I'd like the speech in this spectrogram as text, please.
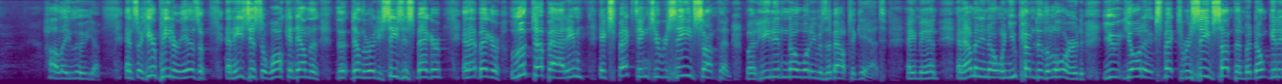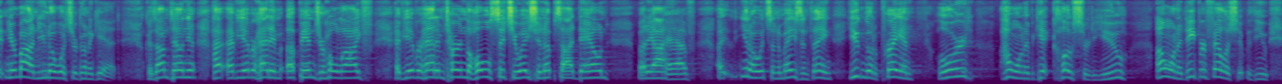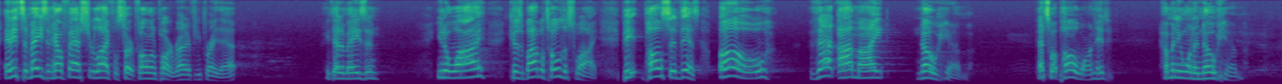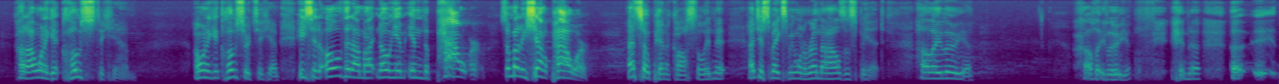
Hallelujah. And so here Peter is, and he's just walking down the, the, down the road. He sees this beggar, and that beggar looked up at him, expecting to receive something, but he didn't know what he was about to get. Amen. And how many know when you come to the Lord, you, you ought to expect to receive something, but don't get it in your mind. You know what you're going to get. Because I'm telling you, have you ever had him upend your whole life? Have you ever had him turn the whole situation upside down? Buddy, I have. I, you know, it's an amazing thing. You can go to praying, Lord, I want to get closer to you. I want a deeper fellowship with you. And it's amazing how fast your life will start falling apart right after you pray that. Ain't that amazing? You know why? Because the Bible told us why. Paul said this Oh, that I might know him. That's what Paul wanted. How many want to know him? God, I want to get close to him. I want to get closer to him. He said, Oh, that I might know him in the power. Somebody shout power. That's so Pentecostal, isn't it? That just makes me want to run the aisles and spit. Hallelujah. Hallelujah. And uh, uh,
